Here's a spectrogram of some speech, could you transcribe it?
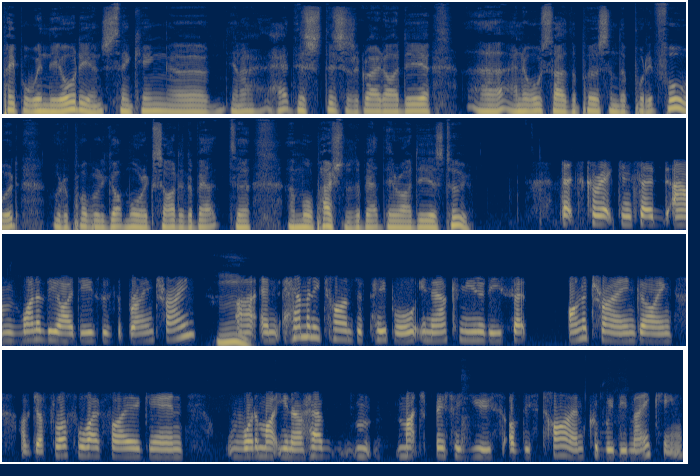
people in the audience thinking, uh, you know, this this is a great idea, uh, and also the person that put it forward would have probably got more excited about uh, and more passionate about their ideas too. That's correct. And so um, one of the ideas was the brain train. Mm. Uh, and how many times have people in our community sat on a train going, I've just lost Wi-Fi again. What am I, you know, how m- much better use of this time could we be making?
